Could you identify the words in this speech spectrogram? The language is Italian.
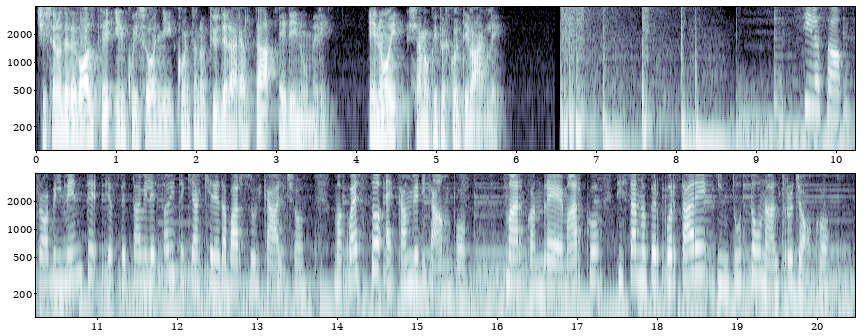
Ci sono delle volte in cui i sogni contano più della realtà e dei numeri, e noi siamo qui per coltivarli. Sì, lo so, probabilmente ti aspettavi le solite chiacchiere da bar sul calcio, ma questo è cambio di campo. Marco, Andrea e Marco ti stanno per portare in tutto un altro gioco.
